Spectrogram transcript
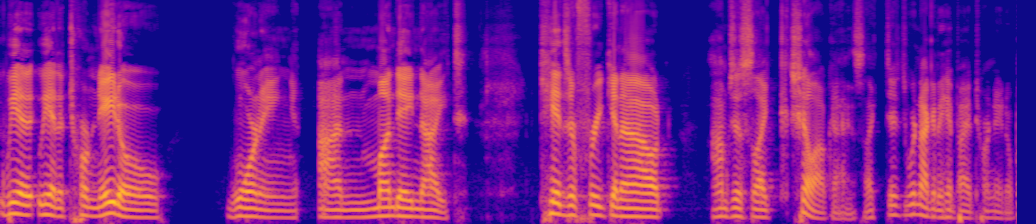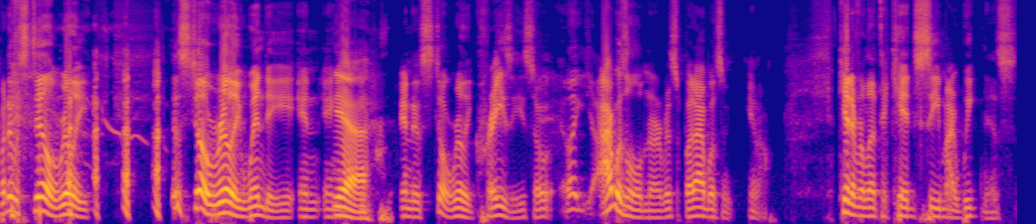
we had we had a tornado warning on monday night kids are freaking out i'm just like chill out guys like we're not going to hit by a tornado but it was still really it was still really windy and, and Yeah. and it was still really crazy so like i was a little nervous but i wasn't you know can't ever let the kids see my weakness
